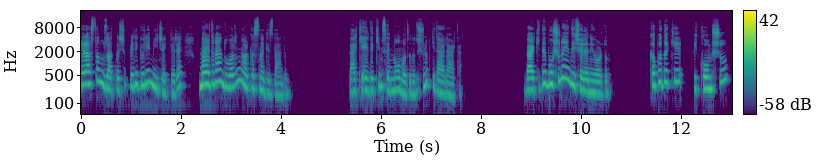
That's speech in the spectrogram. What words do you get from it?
Terastan uzaklaşıp beni göremeyecekleri merdiven duvarının arkasına gizlendim. Belki evde kimsenin olmadığını düşünüp giderlerdi. Belki de boşuna endişeleniyordum. Kapıdaki bir komşu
